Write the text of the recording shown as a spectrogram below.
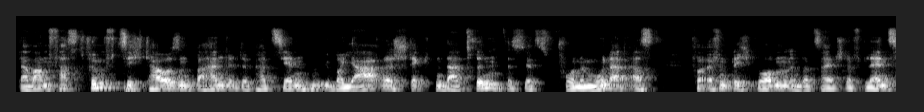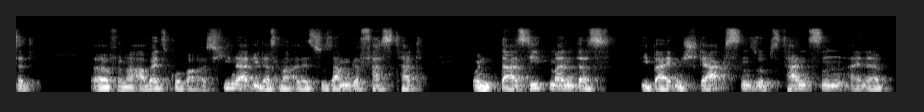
da waren fast 50.000 behandelte Patienten über Jahre steckten da drin. Das ist jetzt vor einem Monat erst veröffentlicht worden in der Zeitschrift Lancet äh, von einer Arbeitsgruppe aus China, die das mal alles zusammengefasst hat. Und da sieht man, dass die beiden stärksten Substanzen eine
